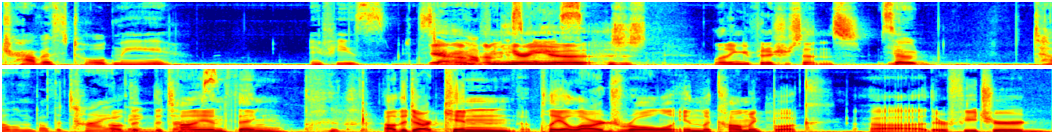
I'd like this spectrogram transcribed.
Travis told me. If he's yeah, I'm, I'm hearing you. I was just letting you finish your sentence. So tell them about the tie-in. Oh, the, the tie-in thing. oh, the Darkkin play a large role in the comic book. Uh, they're featured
